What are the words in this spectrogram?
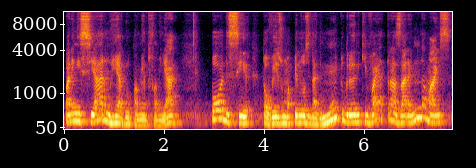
para iniciar um reagrupamento familiar pode ser talvez uma penosidade muito grande que vai atrasar ainda mais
